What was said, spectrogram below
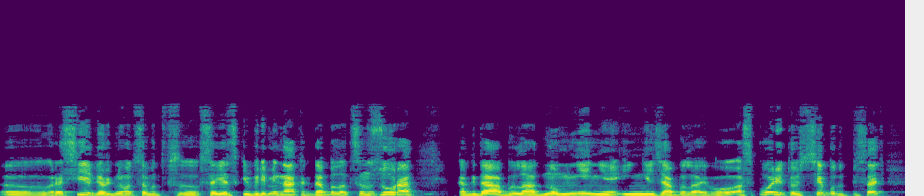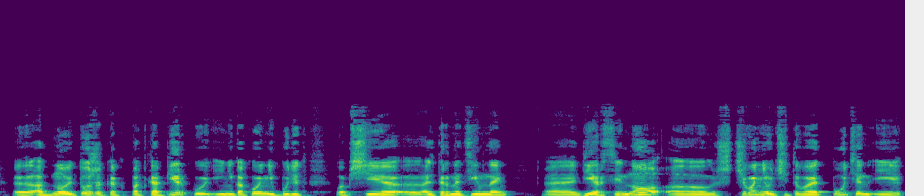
э, Россия вернется вот в, в советские времена, когда была цензура, когда было одно мнение и нельзя было его оспорить, то есть все будут писать э, одно и то же, как под копирку, и никакой не будет вообще э, альтернативной э, версии. Но чего не учитывает Путин и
